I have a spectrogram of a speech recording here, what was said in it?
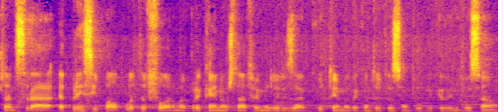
Portanto, será a principal plataforma para quem não está familiarizado com o tema da contratação pública de inovação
